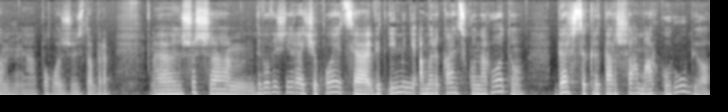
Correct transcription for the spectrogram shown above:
ем, е, погоджуюсь добре. Е, Що ж, ем, дивовижні речі кояться від імені американського народу. Держсекретар США Марко Рубіо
